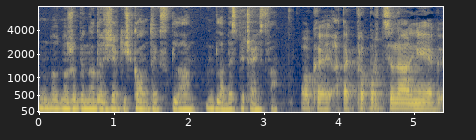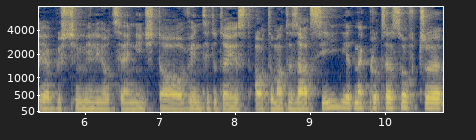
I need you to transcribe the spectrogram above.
no, no, żeby nadać jakiś kontekst dla, dla bezpieczeństwa. Okej, okay, a tak proporcjonalnie, jak, jakbyście mieli ocenić, to więcej tutaj jest automatyzacji jednak procesów, czy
